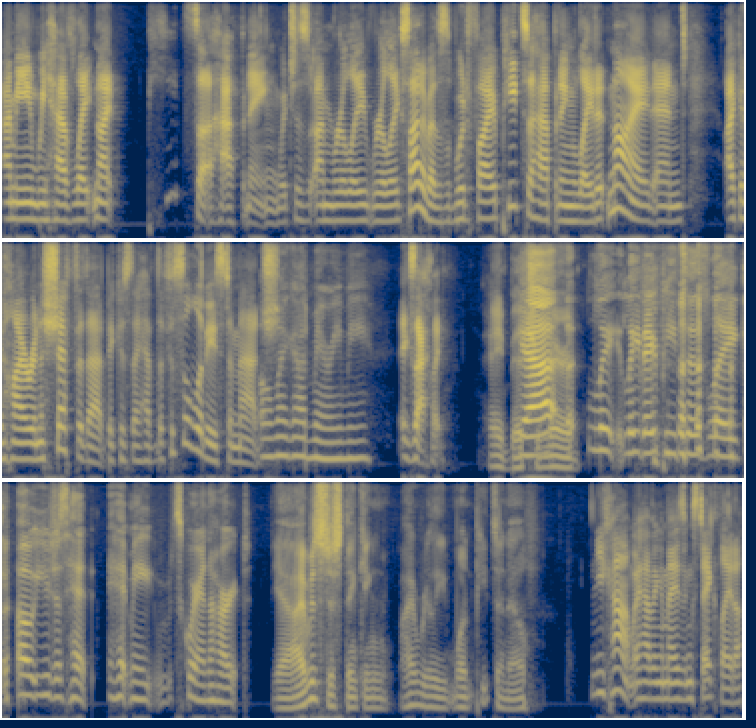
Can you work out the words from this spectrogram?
I mean, we have late night pizza happening, which is I'm really really excited about. There's wood fire pizza happening late at night, and I can hire in a chef for that because they have the facilities to match. Oh my God, marry me. Exactly. Hey, bitch, you're yeah, late, late night pizza's like, oh, you just hit hit me square in the heart. Yeah, I was just thinking, I really want pizza now. You can't. We're having amazing steak later.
